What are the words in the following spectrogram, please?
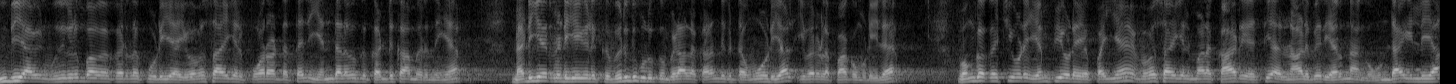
இந்தியாவின் முதுகெலும்பாக கருதக்கூடிய விவசாயிகள் போராட்டத்தை நீ எந்த அளவுக்கு கண்டுக்காமல் இருந்தீங்க? நடிகர் நடிகைகளுக்கு விருது கொடுக்கும் விழாவில் கலந்துக்கிட்ட மோடியால் இவர்களை பார்க்க முடியல. உங்கள் கட்சியோட எம்பியோடைய பையன் விவசாயிகள் மேலே கார் ஏற்றி அது நாலு பேர் இறந்தாங்க. உண்டா இல்லையா?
